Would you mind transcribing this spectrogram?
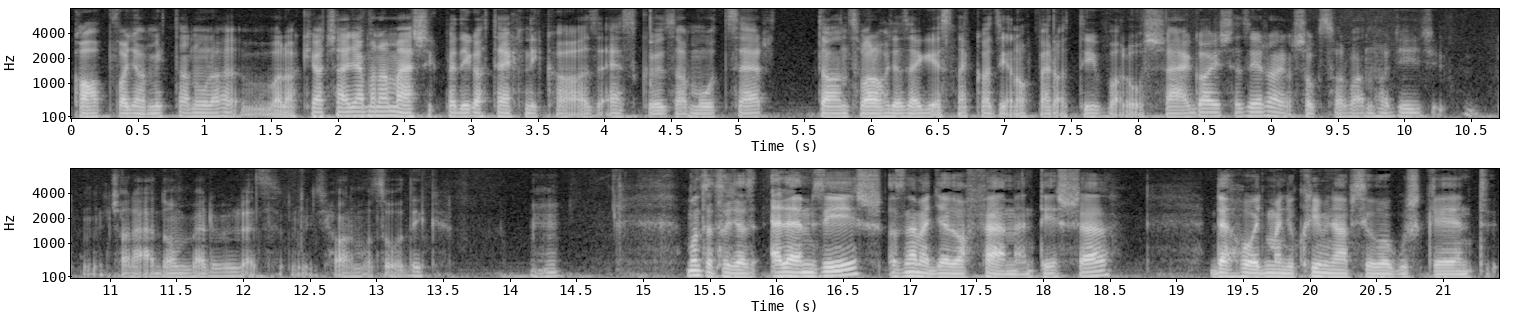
kap, vagy amit tanul a, valaki a családjában, a másik pedig a technika, az eszköz, a módszer, tanc valahogy az egésznek az ilyen operatív valósága, és ezért nagyon sokszor van, hogy így családon belül ez így halmozódik. Uh-huh. Mondtad, hogy az elemzés az nem egyenlő a felmentéssel, de hogy mondjuk kriminálpszichológusként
